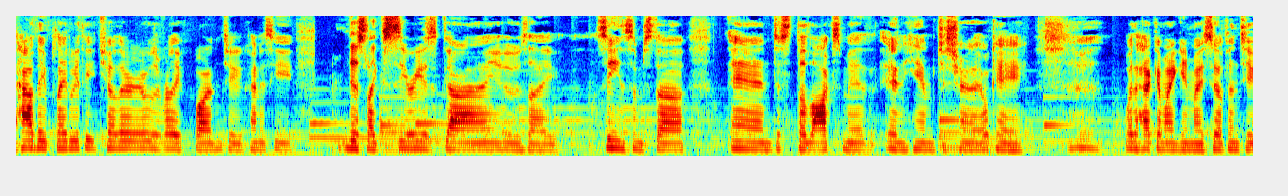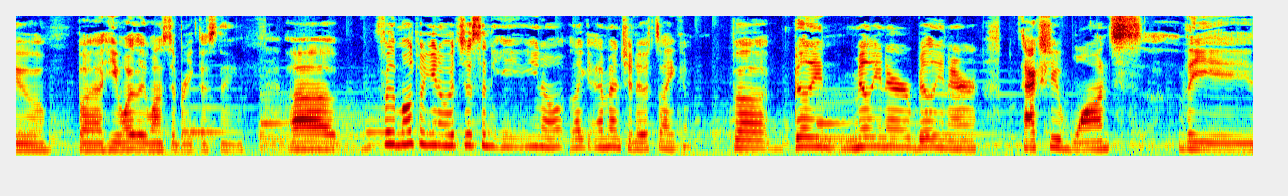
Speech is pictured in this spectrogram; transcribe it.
how they played with each other. It was really fun to kind of see this like serious guy who's like seeing some stuff, and just the locksmith and him just trying to like, okay, what the heck am I getting myself into? But he really wants to break this thing. Uh, for the most part, you know, it's just an you know, like I mentioned, it's like bu- billion millionaire billionaire actually wants the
